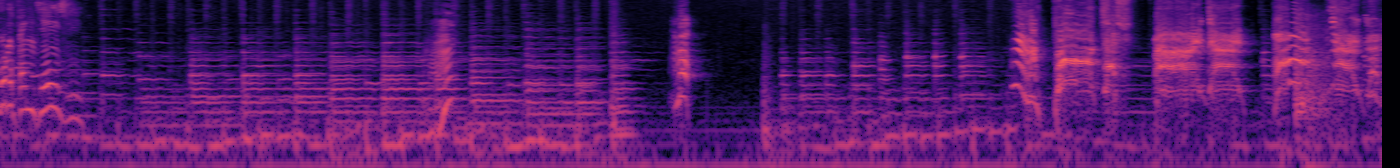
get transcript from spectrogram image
Video fuori fantasi! Eh? Ma... Ah, putas! Ai, dai! Ah, dai, dai!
